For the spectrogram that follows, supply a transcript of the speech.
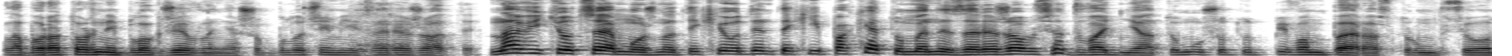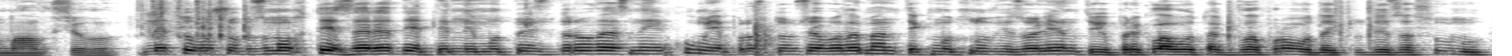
лабораторний блок живлення, щоб було чим їх заряджати. Навіть оце можна, тільки один такий пакет у мене заряджався два дня, тому що тут пів ампера струм всього навсього. Для того, щоб змогти зарядити ним той здоровезний кум, я просто взяв елементик, мотнув ізолентою, приклав отак два провода і туди засунув.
